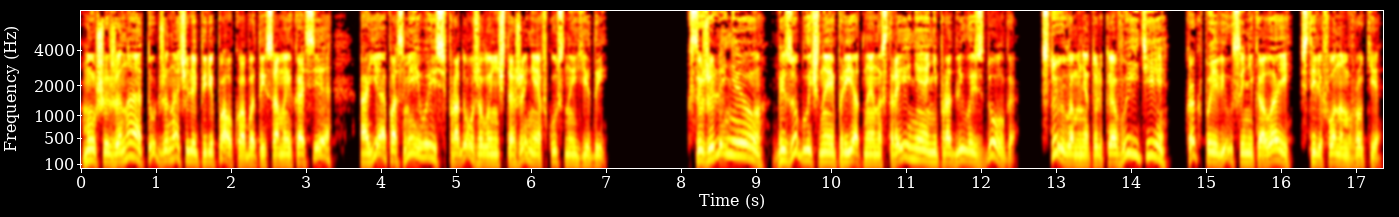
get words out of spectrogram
Муж и жена тут же начали перепалку об этой самой косе, а я, посмеиваясь, продолжил уничтожение вкусной еды. К сожалению, безоблачное приятное настроение не продлилось долго. Стоило мне только выйти, как появился Николай с телефоном в руке.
